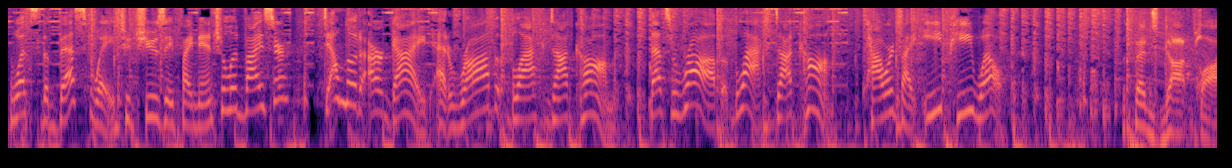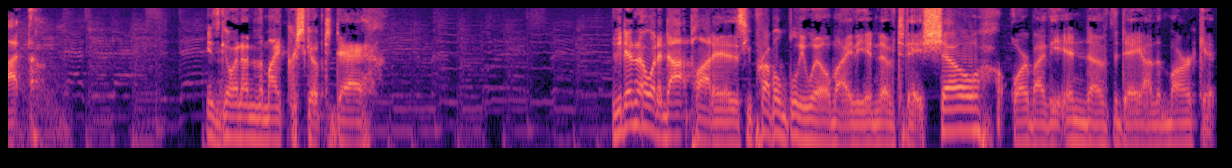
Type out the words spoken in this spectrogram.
What's the best way to choose a financial advisor? Download our guide at robblack.com. That's robblack.com. Powered by EP Wealth. The Fed's dot plot is going under the microscope today. If you don't know what a dot plot is, you probably will by the end of today's show or by the end of the day on the market.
